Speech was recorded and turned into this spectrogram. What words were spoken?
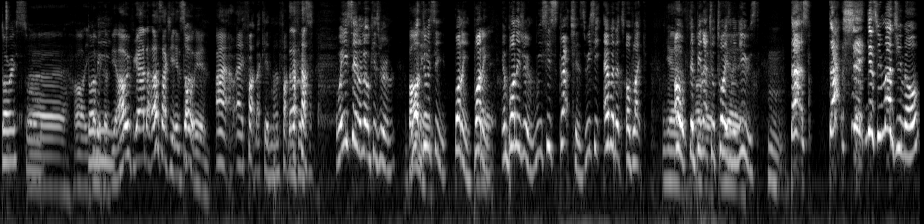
Doris or Uh, oh, you Dolly. confused. How we forget that? That's actually insulting. I I fuck that kid, man. Fuck that kids. when you see in the little kid's room, Barney. what do we see? Bonnie, Bonnie. Bonnie. In Bonnie's room, we see scratches. We see evidence of like, Yeah. oh, they've been okay. actual toys Yeah, and yeah. used. Hmm. That's that shit gets me mad, you know.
